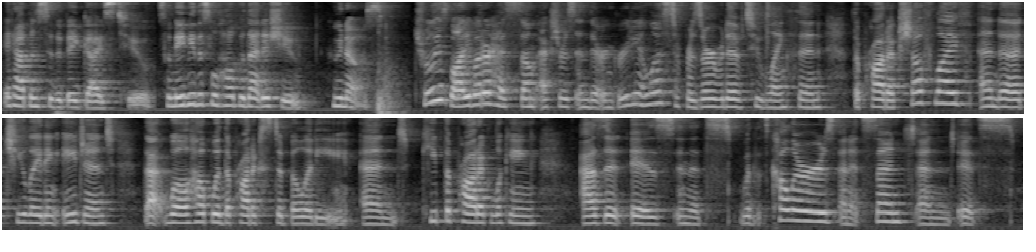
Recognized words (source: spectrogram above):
It happens to the big guys too. So maybe this will help with that issue. Who knows? Truly's body butter has some extras in their ingredient list, a preservative to lengthen the product's shelf life and a chelating agent that will help with the product's stability and keep the product looking as it is in its with its colors and its scent and its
